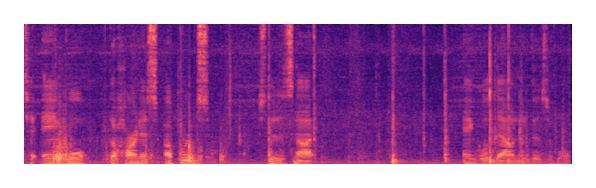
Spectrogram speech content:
to angle the harness upwards so that it's not angled down and visible.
